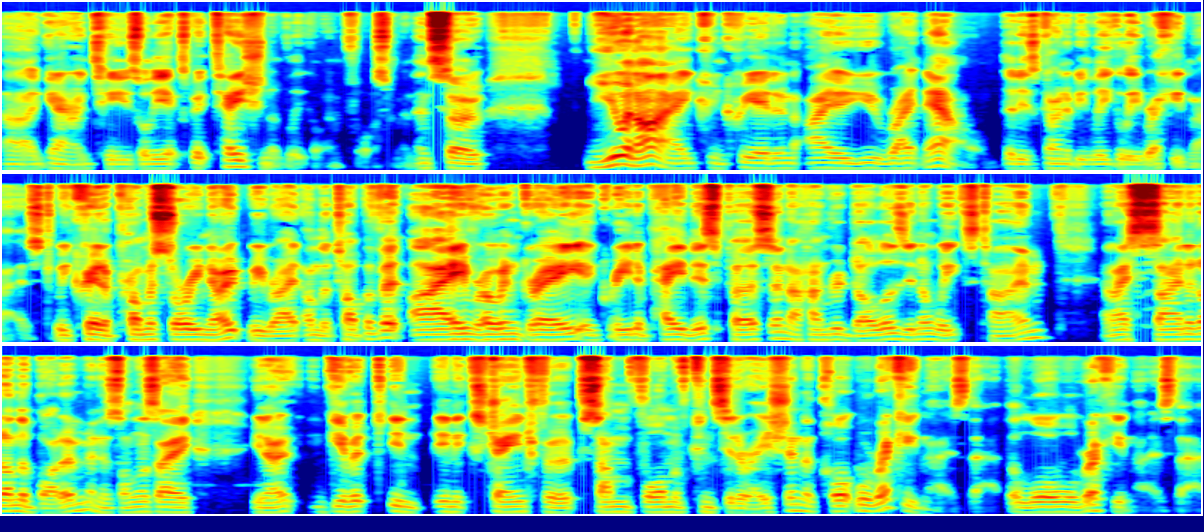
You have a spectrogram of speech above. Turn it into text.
uh, guarantees or the expectation of legal enforcement. And so, you and I can create an IOU right now that is going to be legally recognized. We create a promissory note. We write on the top of it, I, Rohan Grey, agree to pay this person $100 in a week's time. And I sign it on the bottom. And as long as I, you know, give it in, in exchange for some form of consideration, the court will recognize that. The law will recognize that.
